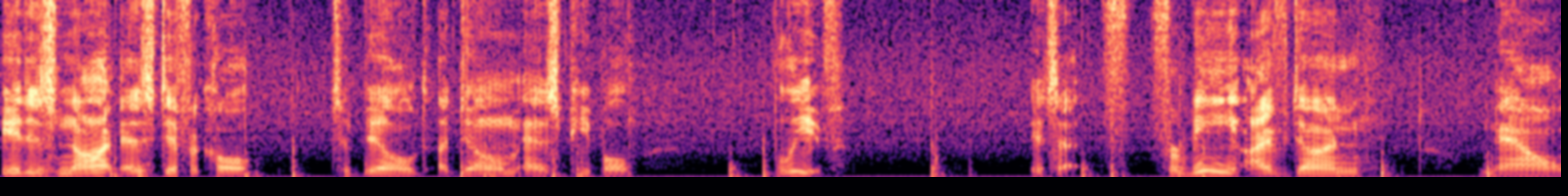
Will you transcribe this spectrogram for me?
it is not as difficult to build a dome as people believe. It's a, for me, I've done now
